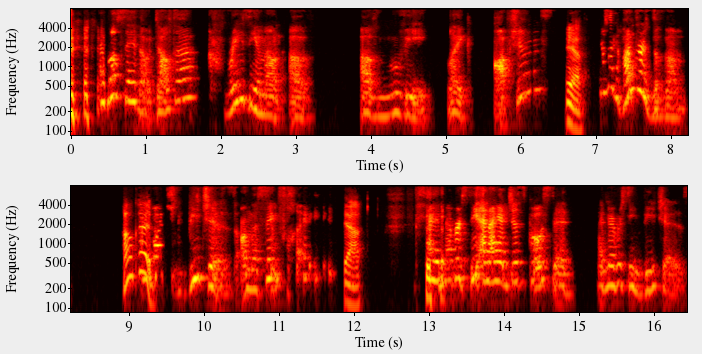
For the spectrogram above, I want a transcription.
I will say though, Delta crazy amount of of movie like options. Yeah. There's like hundreds of them. Oh, good. I watched beaches on the same flight. Yeah. I had never seen, and I had just posted. I've never seen beaches,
